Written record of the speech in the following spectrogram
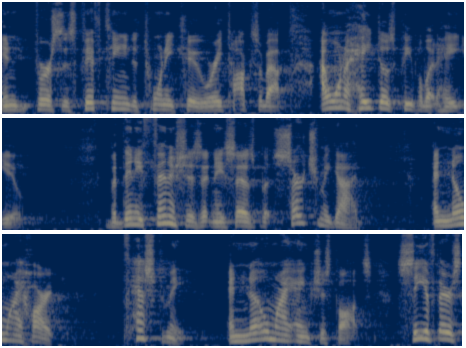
in verses 15 to 22, where he talks about, I want to hate those people that hate you. But then he finishes it and he says, But search me, God, and know my heart. Test me and know my anxious thoughts. See if there's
